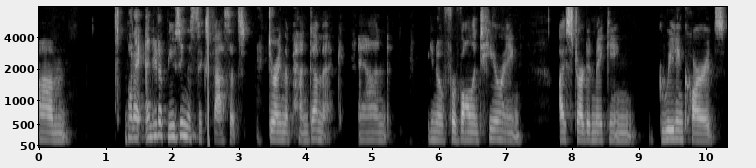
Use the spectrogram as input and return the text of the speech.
Um, but I ended up using the six facets during the pandemic. And, you know, for volunteering, I started making greeting cards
